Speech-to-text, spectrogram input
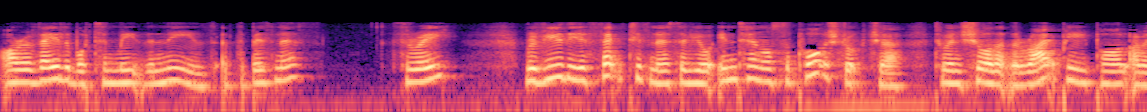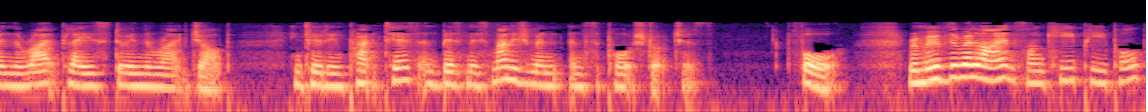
are available to meet the needs of the business. Three, review the effectiveness of your internal support structure to ensure that the right people are in the right place doing the right job, including practice and business management and support structures. Four, Remove the reliance on key people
